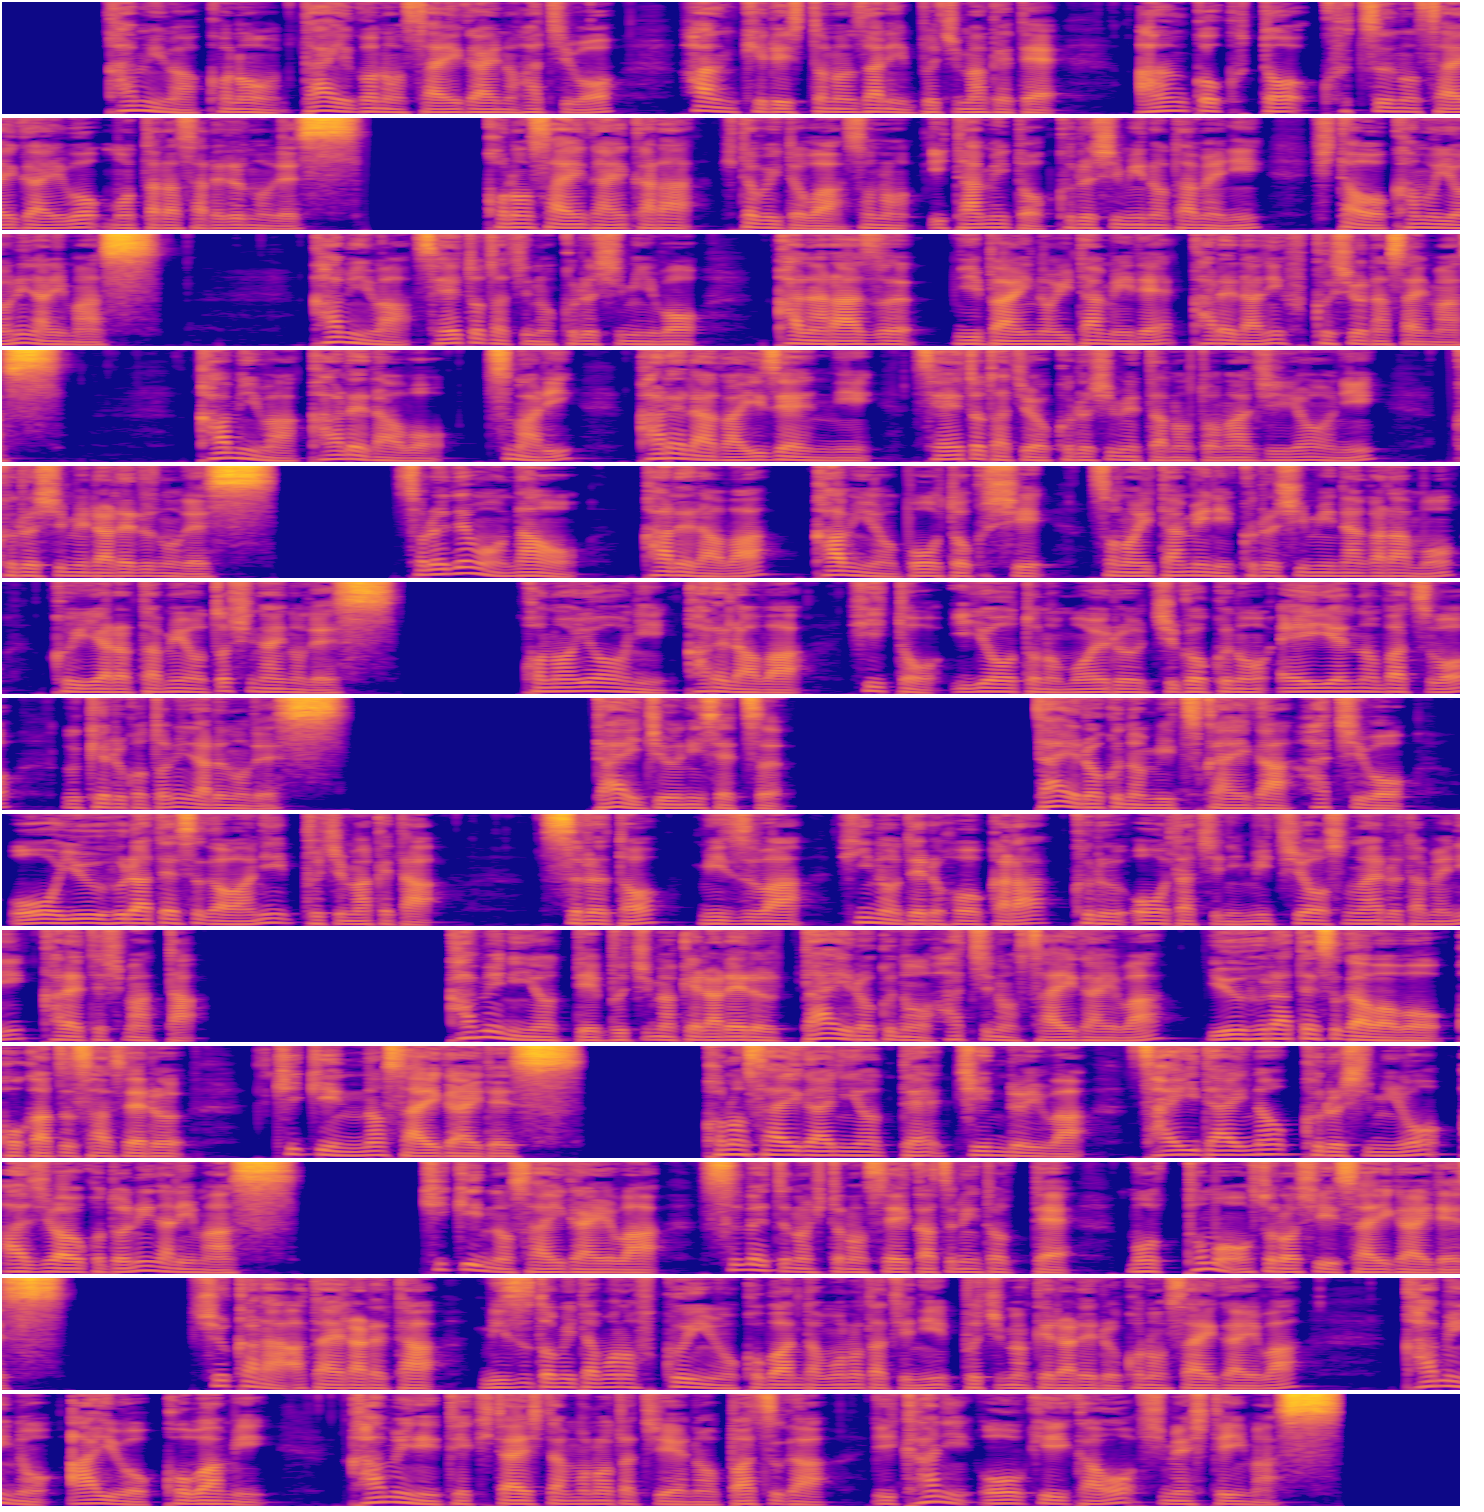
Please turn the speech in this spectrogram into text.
神はこの第五の災害の八を反キリストの座にぶちまけて暗黒と苦痛の災害をもたらされるのです。この災害から人々はその痛みと苦しみのために舌を噛むようになります。神は生徒たちの苦しみを必ず2倍の痛みで彼らに復讐なさいます。神は彼らを、つまり彼らが以前に生徒たちを苦しめたのと同じように苦しめられるのです。それでもなお彼らは神を冒涜し、その痛みに苦しみながらも悔い改めようとしないのです。このように彼らは火と硫黄との燃える地獄の永遠の罰を受けることになるのです。第12節第6の見つかいが鉢を大ユーフラテス川にぶちまけた。すると水は火の出る方から来る王たちに道を備えるために枯れてしまった。神によってぶちまけられる第6の8の災害は、ユーフラテス川を枯渇させる飢饉の災害です。この災害によって人類は最大の苦しみを味わうことになります。飢饉の災害はすべての人の生活にとって最も恐ろしい災害です。主から与えられた水と見たもの福音を拒んだ者たちにぶちまけられるこの災害は、神の愛を拒み、神に敵対した者たちへの罰がいかに大きいかを示しています。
